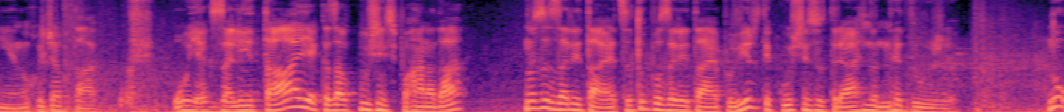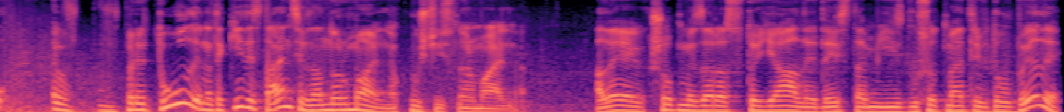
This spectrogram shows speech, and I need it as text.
Ні, ну хоча б так. О, як залітає, казав, кучність погана, да? Ну це залітає, це тупо залітає. Повірте, кучність тут реально не дуже. Ну, в, в притули на такій дистанції вона нормальна, кучність нормальна. Але якщо б ми зараз стояли десь там і з 200 метрів довбили,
